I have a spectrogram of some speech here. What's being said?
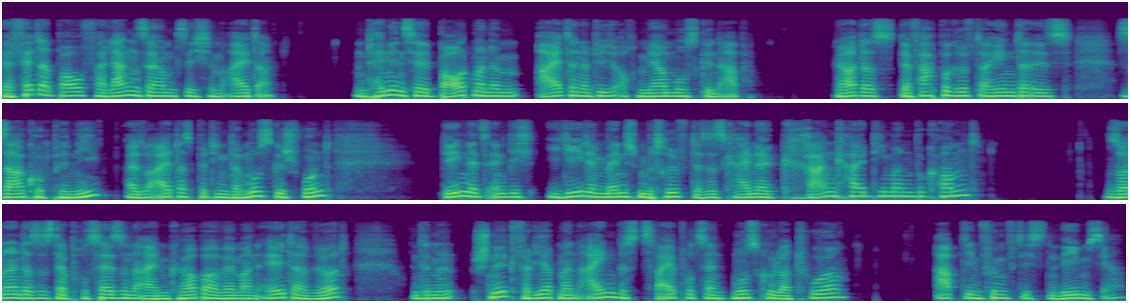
der Fettabbau verlangsamt sich im Alter. Und tendenziell baut man im Alter natürlich auch mehr Muskeln ab. Ja, das, der Fachbegriff dahinter ist Sarkopenie, also altersbedingter Muskelschwund, den letztendlich jeden Menschen betrifft. Das ist keine Krankheit, die man bekommt, sondern das ist der Prozess in einem Körper, wenn man älter wird. Und im Schnitt verliert man ein bis zwei Prozent Muskulatur ab dem 50. Lebensjahr.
